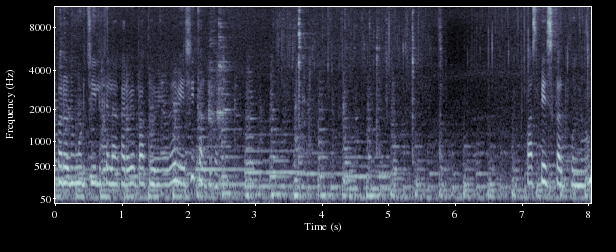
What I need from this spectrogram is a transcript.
ఒక రెండు మూడు చీలికల కరివేపాకులు కూడా వేసి కలుపుతాం. పసుపు వేసి కలుపుకుందాం.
